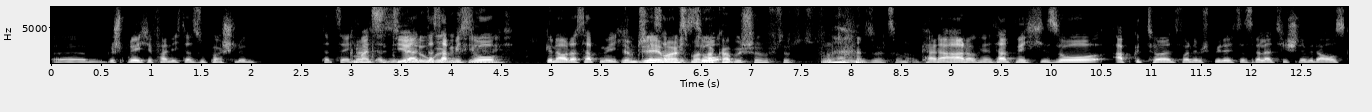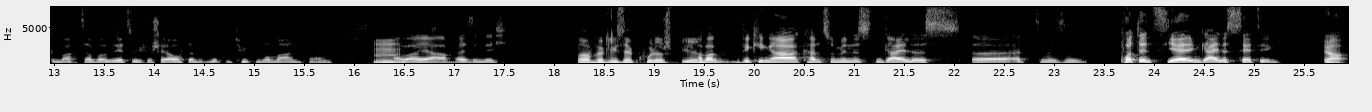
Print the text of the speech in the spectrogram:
ähm, Gespräche fand ich da super schlimm. Tatsächlich. Du meinst Also, die ja, Dialoge das hat mich so, nicht. Genau, das hat mich. Wir haben das Jay als so- Malaka beschimpft. Das fand seltsam. keine Ahnung, es hat mich so abgeturnt von dem Spiel, dass ich das relativ schnell wieder ausgemacht habe. Also jetzt würde ich wahrscheinlich auch damit mit dem Typen nochmal anfangen. Hm. Aber ja, weiß ich nicht. War wirklich sehr cooles Spiel. Aber Wikinger kann zumindest ein geiles, äh, hat zumindest ein potenziell ein geiles Setting. Ja,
